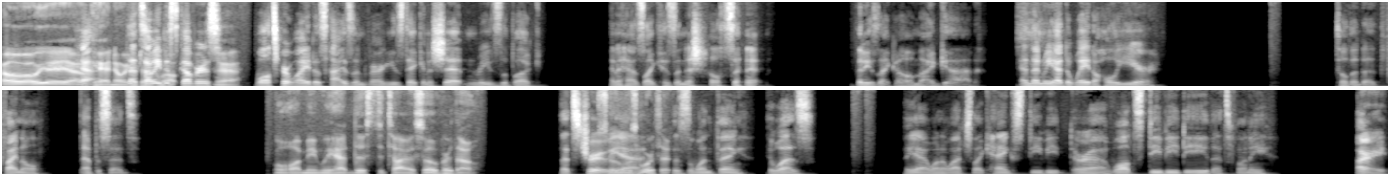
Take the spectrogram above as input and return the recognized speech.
Oh, oh yeah, yeah. Yeah, okay, I know what That's how he talking discovers. Yeah. Walter White as Heisenberg. He's taking a shit and reads the book, and it has like his initials in it. Then he's like, "Oh my god!" And then we had to wait a whole year till the, the final episodes. Well, I mean, we had this to tie us over, though. That's true. So yeah, it was worth it. This is the one thing it was. But yeah, I want to watch like Hank's DVD or uh, Walt's DVD. That's funny. All right,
